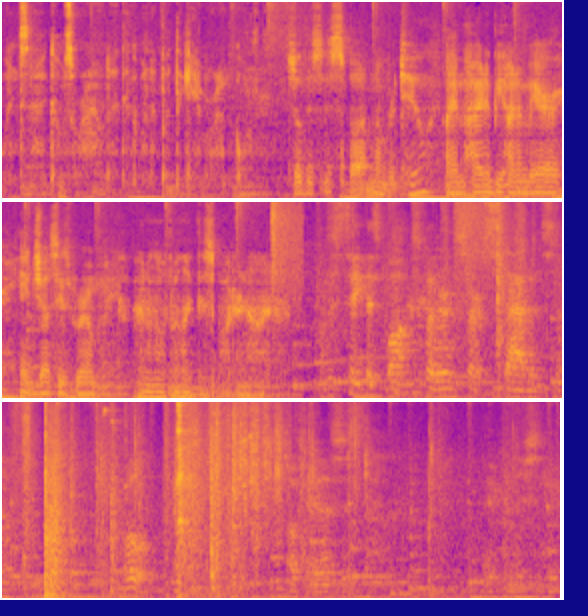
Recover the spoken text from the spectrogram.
When Zach comes around, I think I'm gonna put the camera around the corner. So this is spot number two. I am hiding behind a mirror in Jesse's room. I don't know if I like this spot or not. I'll just take this box cutter and start stabbing stuff. Oh. Okay, that's just uh, air conditioning.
